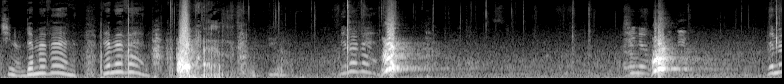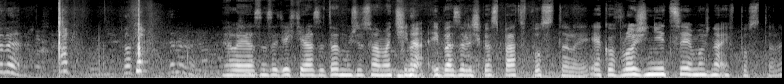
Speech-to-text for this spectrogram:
Číno, jdeme ven, jdeme ven. Jdeme ven. Číno, jdeme ven. Hele, já jsem se tě chtěla zeptat, může s váma Čína i Baziliška spát v posteli? Jako v ložnici, možná i v posteli?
